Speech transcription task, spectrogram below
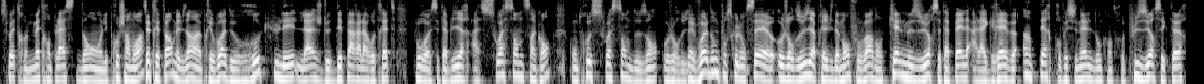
souhaite mettre en place dans les prochains mois. Cette réforme eh bien, prévoit de reculer l'âge de départ à la retraite pour s'établir à 65 ans contre 62 ans aujourd'hui. Voilà donc pour ce que l'on sait aujourd'hui. Après évidemment, il faut voir dans quelle mesure cet appel à la grève interprofessionnelle, donc entre plusieurs secteurs,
